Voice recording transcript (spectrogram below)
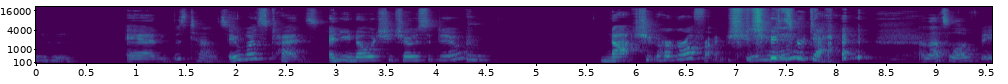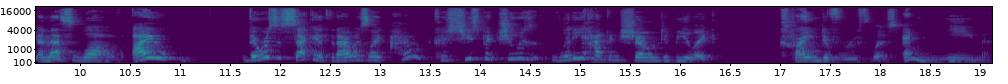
mm-hmm. And It was tense. it was tense. And you know what she chose to do? Not shoot her girlfriend. She Mhm. shoots her dad. and that's love, baby. And that's love. I there was a second that I was like, I don't cause she's been she was Lydia had been shown to be like kind of ruthless and mean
